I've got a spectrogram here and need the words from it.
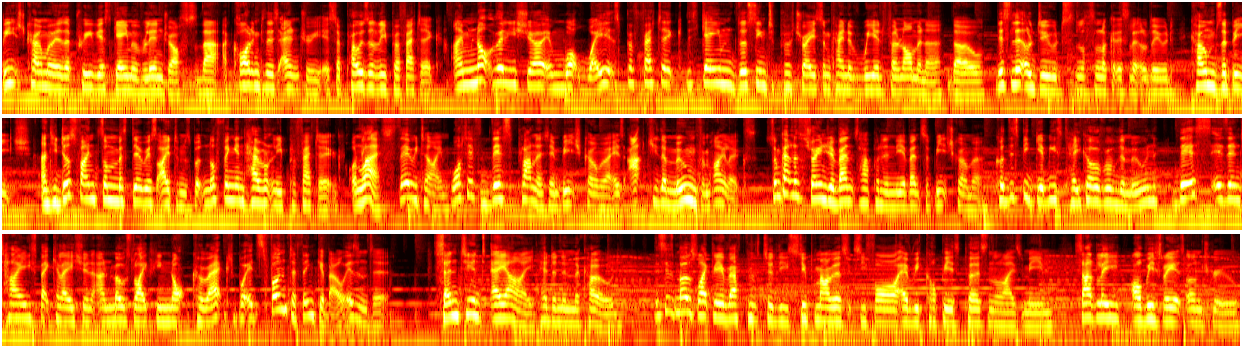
Beachcomber is a previous game of Lindroth's that, according to this entry, is supposedly prophetic. I'm not really sure in what way it's prophetic. This game does seem to portray some kind of weird phenomena, though. This little dude, look at this little dude, combs the beach, and he does find some mysterious items, but nothing inherently prophetic. Unless, theory time, what if this planet in Beachcomber is actually the moon from Hylics? Some kind of strange events happen in the events of Beachcomber. Could this be Gibby's takeover of the moon? This is entirely speculation and most likely not correct, but it's fun to think about, isn't it? Sentient AI hidden in the code. This is most likely a reference to the Super Mario 64 every copy is personalized meme. Sadly, obviously it's untrue.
